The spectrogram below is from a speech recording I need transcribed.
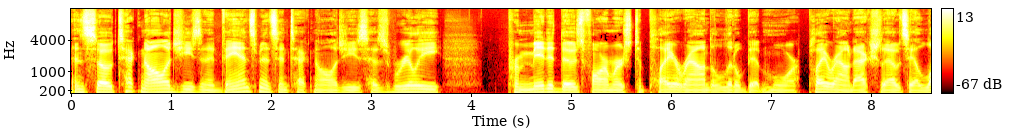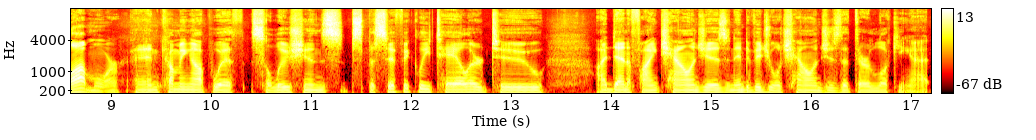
and so technologies and advancements in technologies has really permitted those farmers to play around a little bit more, play around actually, I would say a lot more, and coming up with solutions specifically tailored to identifying challenges and individual challenges that they're looking at.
